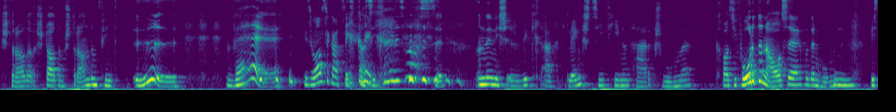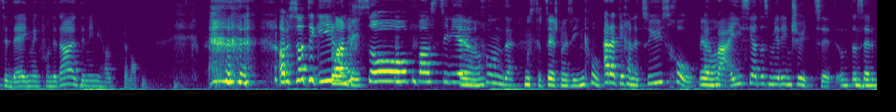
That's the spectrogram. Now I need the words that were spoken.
steht am Strand und findet, äh, weh, Wasser geht ich sicher gehe nicht. sicher nicht ins Wasser. Und dann ist er wirklich einfach die längste Zeit hin und her geschwommen, quasi vor der Nase von dem Hund, Mhm. bis dann der irgendwann gefunden hat, ah, dann nehme ich halt den Labi. Aber die Strategie habe ich so faszinierend Ja. gefunden. Muss dir zuerst noch in den Sinn kommen. Er hätte können zu uns kommen. Ja. Mhm. Er weiß ja, dass wir ihn schützen und dass er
